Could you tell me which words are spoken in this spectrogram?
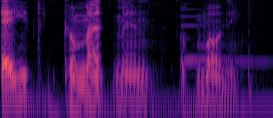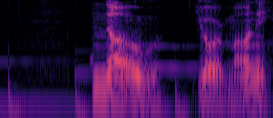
Eighth commandment of money. Know your money.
